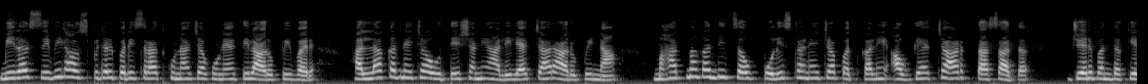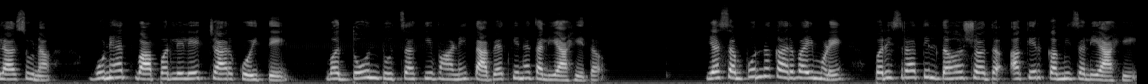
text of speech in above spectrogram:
मिरज सिव्हिल हॉस्पिटल परिसरात खुनाच्या गुन्ह्यातील आरोपीवर हल्ला करण्याच्या उद्देशाने आलेल्या चार आरोपींना महात्मा गांधी चौक पोलीस ठाण्याच्या पथकाने अवघ्या चार तासात जेरबंद केला असून गुन्ह्यात वापरलेले चार कोयते. व दोन दुचाकी वाहने ताब्यात घेण्यात आली आहेत. या संपूर्ण कारवाईमुळे परिसरातील दहशत अखेर कमी झाली आहे.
